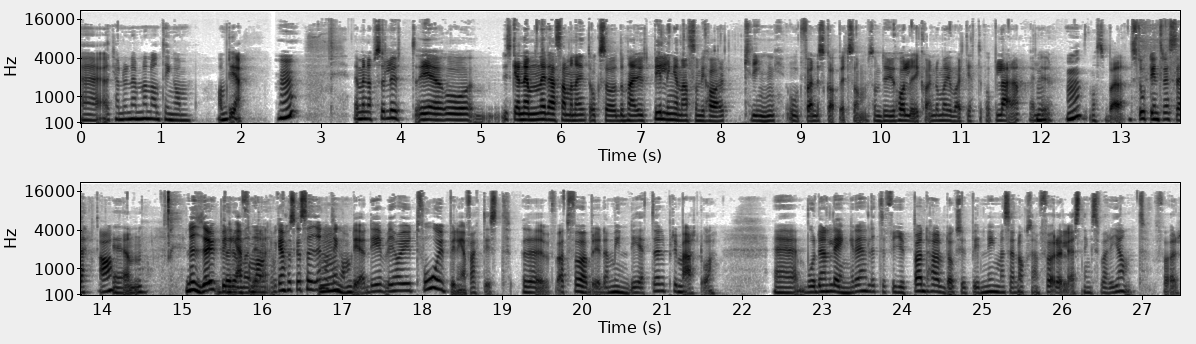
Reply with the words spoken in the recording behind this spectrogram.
Eh, kan du nämna någonting om, om det? Mm. Ja men absolut. Eh, och vi ska nämna i det här sammanhanget också de här utbildningarna som vi har kring ordförandeskapet som, som du håller i Karin. De har ju varit jättepopulära, eller hur? Mm. Mm. Måste bara, Stort intresse. Ja. Ähm, Nya utbildningar får man, vi kanske ska säga mm. någonting om det. det. Vi har ju två utbildningar faktiskt, eh, att förbereda myndigheter primärt då. Eh, både en längre, lite fördjupad halvdagsutbildning men sen också en föreläsningsvariant för,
